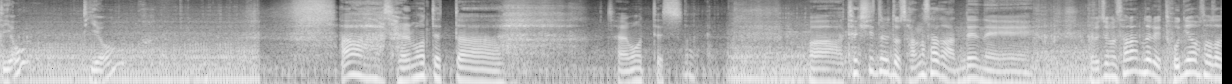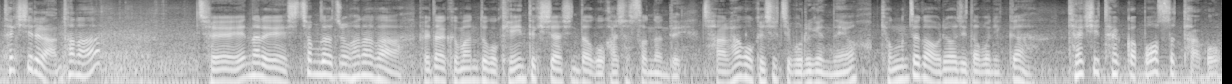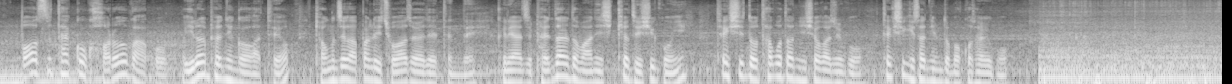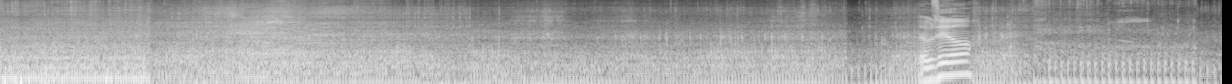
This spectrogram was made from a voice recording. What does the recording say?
띠용? 띠용? 아 잘못됐다. 잘못됐어. 와 택시들도 장사가 안 되네. 요즘 사람들이 돈이 없어서 택시를 안 타나? 제 옛날에 시청자 중 하나가 배달 그만두고 개인 택시 하신다고 가셨었는데 잘 하고 계실지 모르겠네요. 경제가 어려워지다 보니까 택시 탈 거 버스 타고 버스 타고 걸어가고 뭐 이런 편인 것 같아요. 경제가 빨리 좋아져야 될 텐데 그래야지 배달도 많이 시켜 드시고 이? 택시도 타고 다니셔가지고 택시 기사님도 먹고 살고 여보세요.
